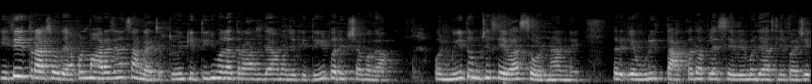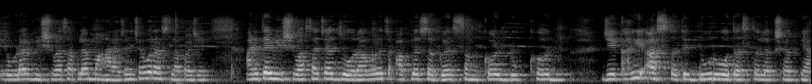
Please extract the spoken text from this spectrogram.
कितीही त्रास होते आपण महाराजांना सांगायचं तुम्ही कितीही मला त्रास द्या माझी कितीही परीक्षा बघा पण मी तुमची सेवा सोडणार नाही. तर एवढी ताकद आपल्या सेवेमध्ये असली पाहिजे एवढा विश्वास आपल्या महाराजांच्यावर असला पाहिजे. आणि त्या विश्वासाच्या जोरावरच आपलं सगळं संकट दुःख जे काही असतं ते दूर होत असतं लक्षात घ्या.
